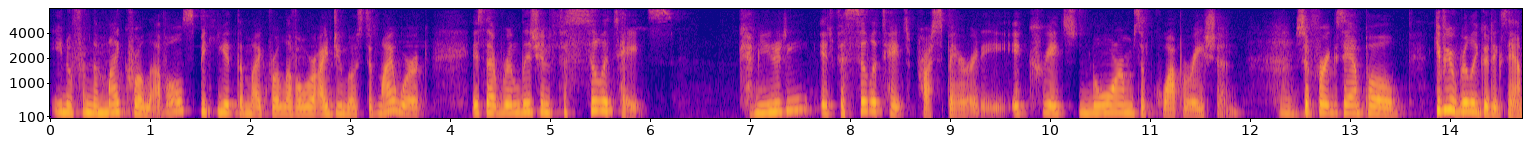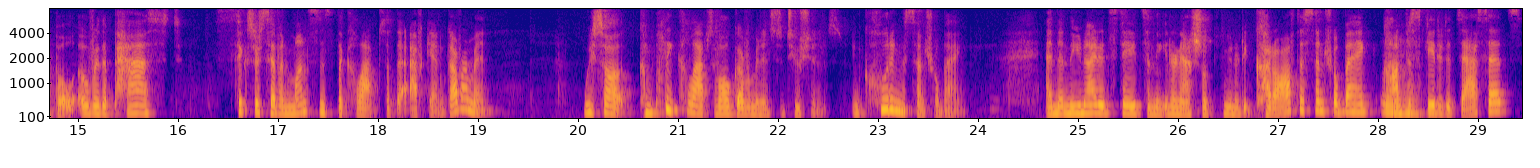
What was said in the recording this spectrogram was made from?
you know, from the micro level, speaking at the micro level where I do most of my work, is that religion facilitates community, it facilitates prosperity, it creates norms of cooperation. Mm-hmm. So, for example, give you a really good example. Over the past six or seven months since the collapse of the Afghan government, we saw complete collapse of all government institutions, including the central bank. And then the United States and the international community cut off the central bank, mm-hmm. confiscated its assets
